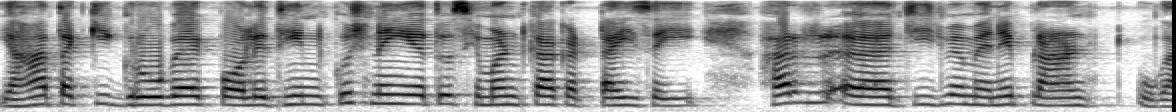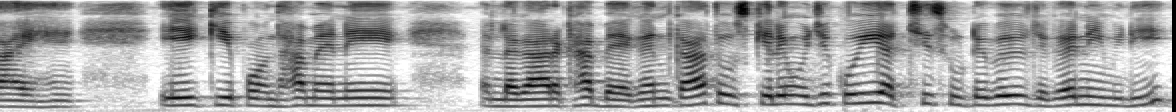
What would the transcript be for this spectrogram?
यहाँ तक कि ग्रो बैग, पॉलीथीन, कुछ नहीं है तो सीमेंट का कट्टा ही सही। हर चीज़ में मैंने प्लांट उगाए हैं। एक ये पौधा मैंने लगा रखा बैगन का तो उसके लिए मुझे कोई अच्छी सूटेबल जगह नहीं मिली।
